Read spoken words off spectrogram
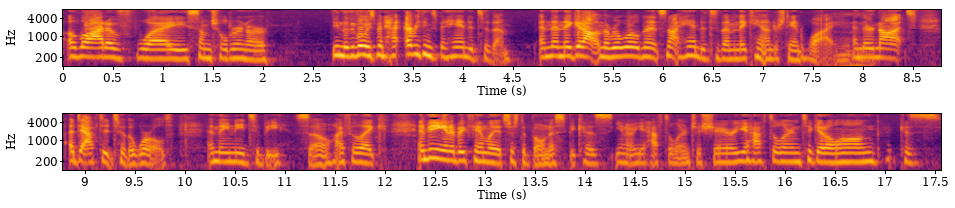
a lot of why some children are, you know, they've always been, ha- everything's been handed to them. And then they get out in the real world and it's not handed to them and they can't understand why. And they're not adapted to the world. And they need to be. So I feel like, and being in a big family, it's just a bonus because, you know, you have to learn to share. You have to learn to get along because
